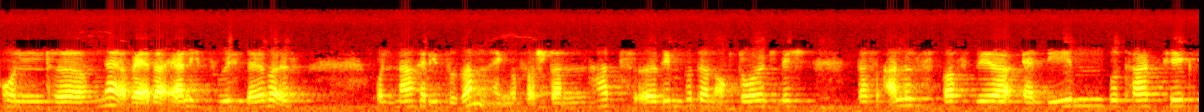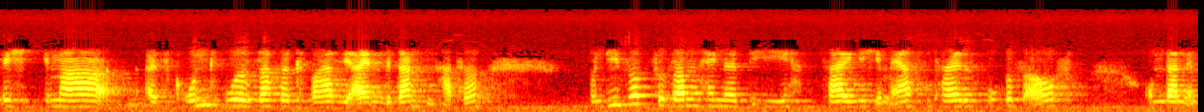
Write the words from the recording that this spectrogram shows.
Und äh, naja, wer da ehrlich zu sich selber ist und nachher die Zusammenhänge verstanden hat, äh, dem wird dann auch deutlich, dass alles, was wir erleben so tagtäglich, immer als Grundursache quasi einen Gedanken hatte. Und die Wirkzusammenhänge, die zeige ich im ersten Teil des Buches auf, um dann im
